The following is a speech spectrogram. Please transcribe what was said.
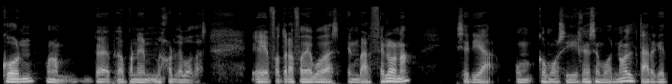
con, bueno, voy a poner mejor de bodas, eh, fotógrafo de bodas en Barcelona, sería como si dijésemos, ¿no? El target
